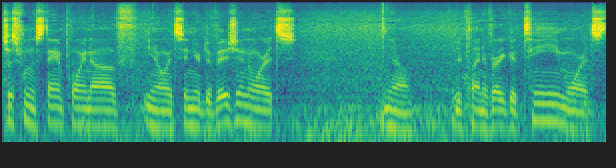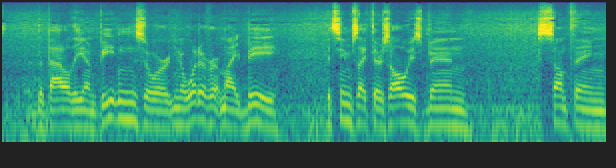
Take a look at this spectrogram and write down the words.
just from the standpoint of you know it's in your division or it's you know you're playing a very good team or it's the battle of the unbeaten's or you know whatever it might be. It seems like there's always been something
